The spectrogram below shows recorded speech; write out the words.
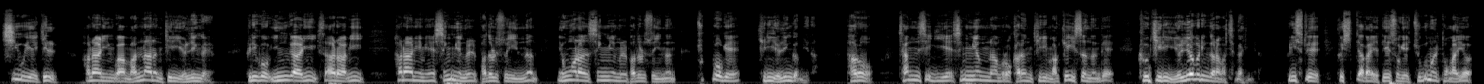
치유의 길, 하나님과 만나는 길이 열린 거예요. 그리고 인간이 사람이 하나님의 생명을 받을 수 있는 영원한 생명을 받을 수 있는 축복의 길이 열린 겁니다. 바로 창세기의 생명나무로 가는 길이 막혀 있었는데 그 길이 열려버린 거나 마찬가지입니다. 그리스도의 그 십자가의 대속의 죽음을 통하여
